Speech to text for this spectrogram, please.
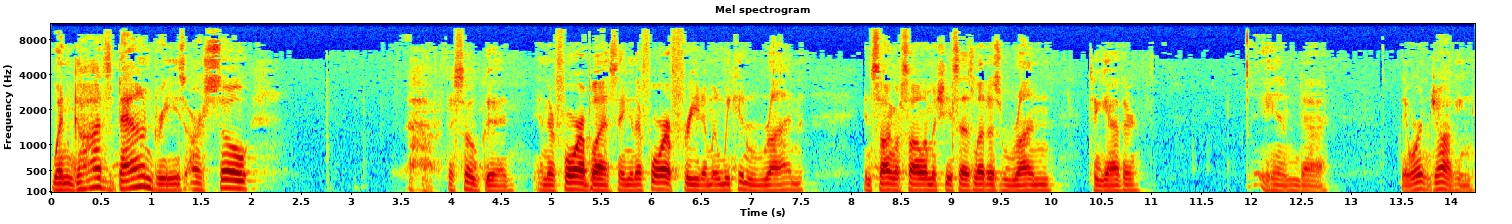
When God's boundaries are so, oh, they're so good, and they're for our blessing, and they're for our freedom, and we can run. In Song of Solomon, she says, let us run together. And uh, they weren't jogging.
